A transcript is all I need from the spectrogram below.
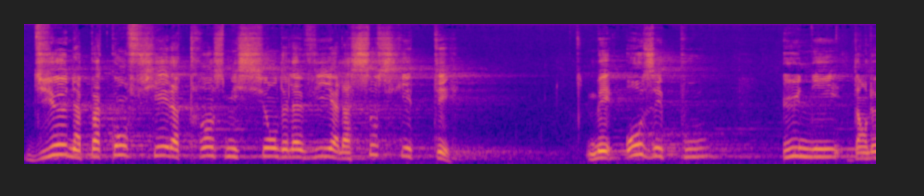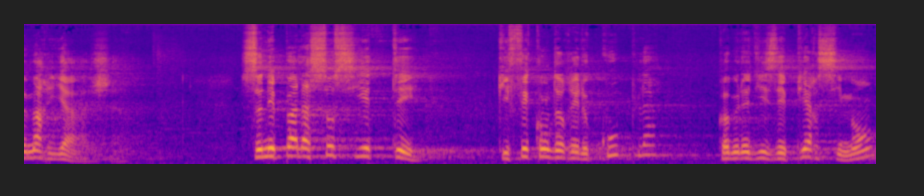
Dieu n'a pas confié la transmission de la vie à la société, mais aux époux unis dans le mariage. Ce n'est pas la société qui féconderait le couple, comme le disait Pierre Simon,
